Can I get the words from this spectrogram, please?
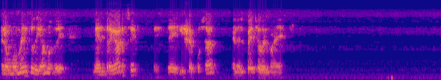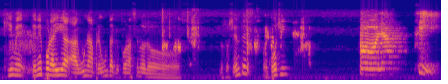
Era un momento, digamos, de, de entregarse este, y reposar en el pecho del Maestro. Jime, ¿tenés por ahí alguna pregunta que fueron haciendo los, los oyentes? ¿O Pochi? Hola. Sí,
